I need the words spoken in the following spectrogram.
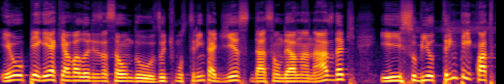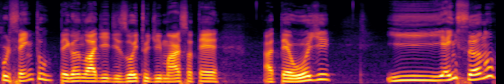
Eu peguei aqui a valorização dos últimos 30 dias da ação dela na Nasdaq e subiu 34%, pegando lá de 18 de março até, até hoje. E é insano,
